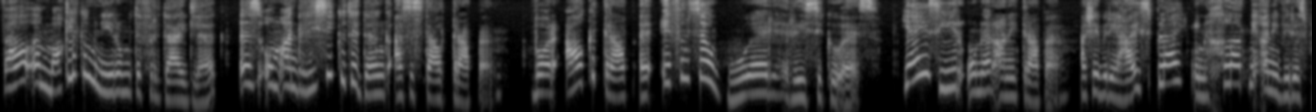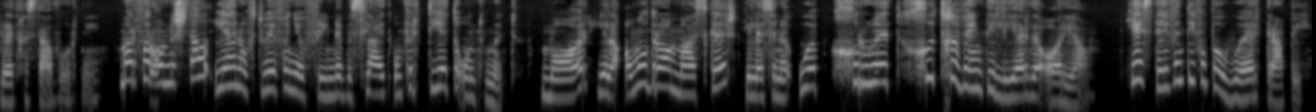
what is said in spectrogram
Wel 'n maklike manier om te verduidelik is om aan risiko te dink as 'n stel trappe, waar elke trap 'n effense hoër risiko is. Jy is hier onder aan die trappe. As jy by die huis bly en glad nie aan die virus blootgestel word nie. Maar veronderstel een of twee van jou vriende besluit om vir tee te ontmoet. Maar julle almal dra maskers, julle is in 'n oop, groot, goed geventileerde area. Jy is definitief op 'n hoër trappie,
